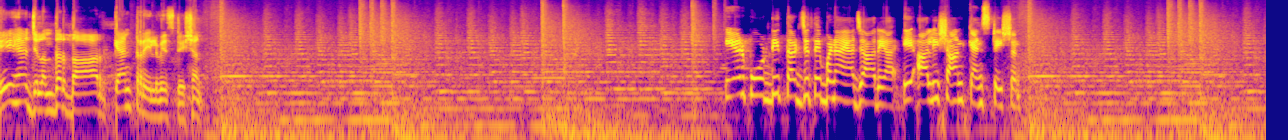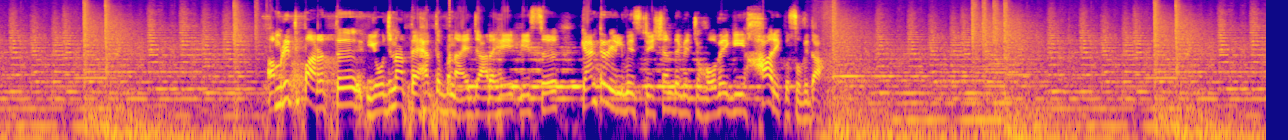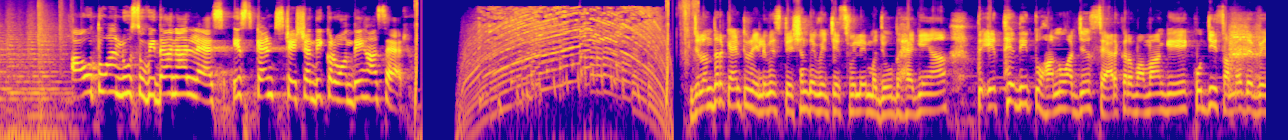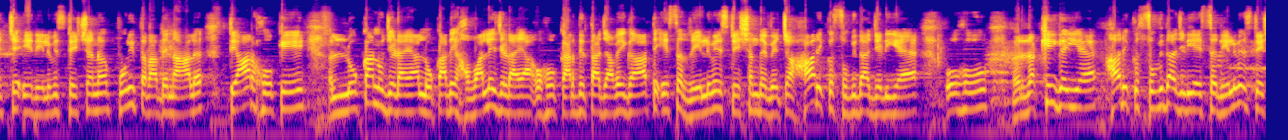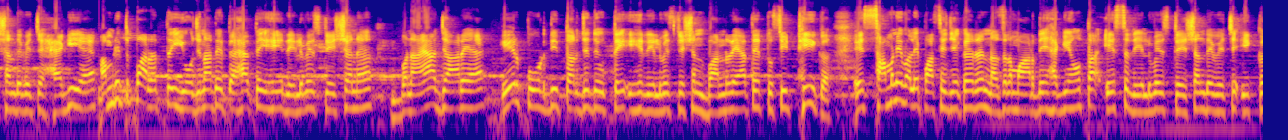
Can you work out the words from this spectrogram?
ਇਹ ਹੈ ਜਲੰਧਰ ਦਾ ਕੈਂਟ ਰੇਲਵੇ ਸਟੇਸ਼ਨ। ਏਅਰਪੋਰਟ ਦੀ ਤਰਜ਼ ਤੇ ਬਣਾਇਆ ਜਾ ਰਿਹਾ ਹੈ ਇਹ ਆਲੀਸ਼ਾਨ ਕੈਂਟ ਸਟੇਸ਼ਨ। ਅੰਮ੍ਰਿਤ ਭਾਰਤ ਯੋਜਨਾ ਤਹਿਤ ਬਣਾਏ ਜਾ ਰਹੇ ਇਸ ਕੈਂਟ ਰੇਲਵੇ ਸਟੇਸ਼ਨ ਦੇ ਵਿੱਚ ਹੋਵੇਗੀ ਹਰ ਇੱਕ ਸੁਵਿਧਾ। ਤੁਹਾਨੂੰ ਸੁਵਿਧਾ ਨਾਲ ਲੈਸ ਇਸ ਕੈਂਟ ਸਟੇਸ਼ਨ ਦੀ ਕਰਵਾਉਂਦੇ ਹਾਂ ਸੈਰ। ਜਲੰਧਰ ਕੈਂਟ ਰੇਲਵੇ ਸਟੇਸ਼ਨ ਦੇ ਵਿੱਚ ਇਸ ਵੇਲੇ ਮੌਜੂਦ ਹੈਗੇ ਆ ਤੇ ਇੱਥੇ ਦੀ ਤੁਹਾਨੂੰ ਅੱਜ ਸੈਰ ਕਰਵਾਵਾਂਗੇ। ਕੁਝ ਹੀ ਸਮੇਂ ਦੇ ਵਿੱਚ ਇਹ ਰੇਲਵੇ ਸਟੇਸ਼ਨ ਪੂਰੀ ਤਰ੍ਹਾਂ ਦੇ ਨਾਲ ਤਿਆਰ ਹੋ ਕੇ ਲੋਕਾਂ ਨੂੰ ਜਿਹੜਾ ਆ, ਲੋਕਾਂ ਦੇ ਹਵਾਲੇ ਜਿਹੜਾ ਆ, ਉਹ ਕਰ ਦਿੱਤਾ ਜਾਵੇਗਾ ਤੇ ਇਸ ਰੇਲਵੇ ਸਟੇਸ਼ਨ ਦੇ ਵਿੱਚ ਹਰ ਇੱਕ ਸੁਵਿਧਾ ਜਿਹੜੀ ਹੈ, ਉਹ ਰੱਖੀ ਗਈ ਹੈ। ਹਰ ਇੱਕ ਸੁਵਿਧਾ ਜਿਹੜੀ ਹੈ ਇਸ ਰੇਲਵੇ ਸਟੇਸ਼ਨ ਦੇ ਵਿੱਚ ਹੈਗੀ ਹੈ। ਅੰਮ੍ਰਿਤ ਭਾਰਤ ਯੋਜਨਾ ਦੇ ਤਹਿਤ ਇਹ ਰੇਲਵੇ ਸਟੇਸ਼ਨ ਬਣਾਇਆ ਜਾ ਰਿਹਾ ਹੈ। 에ਅਰਪੋਰਟ ਦੀ ਤਰਜ਼ ਦੇ ਉੱਤੇ ਇਹ ਰੇਲਵੇ ਸਟੇਸ਼ਨ ਬਣ ਰਿਹਾ ਤੇ ਤੁਸੀਂ ਠੀਕ ਇਸ ਸਾਹਮਣੇ ਵਾਲੇ ਪਾਸੇ ਜੇਕਰ ਨਜ਼ਰ ਮਾਰਦੇ ਹੈਗੇ ਹੋ ਤਾਂ ਇਸ ਰੇਲਵੇ ਸਟੇਸ਼ਨ ਦੇ ਵਿੱਚ ਇੱਕ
